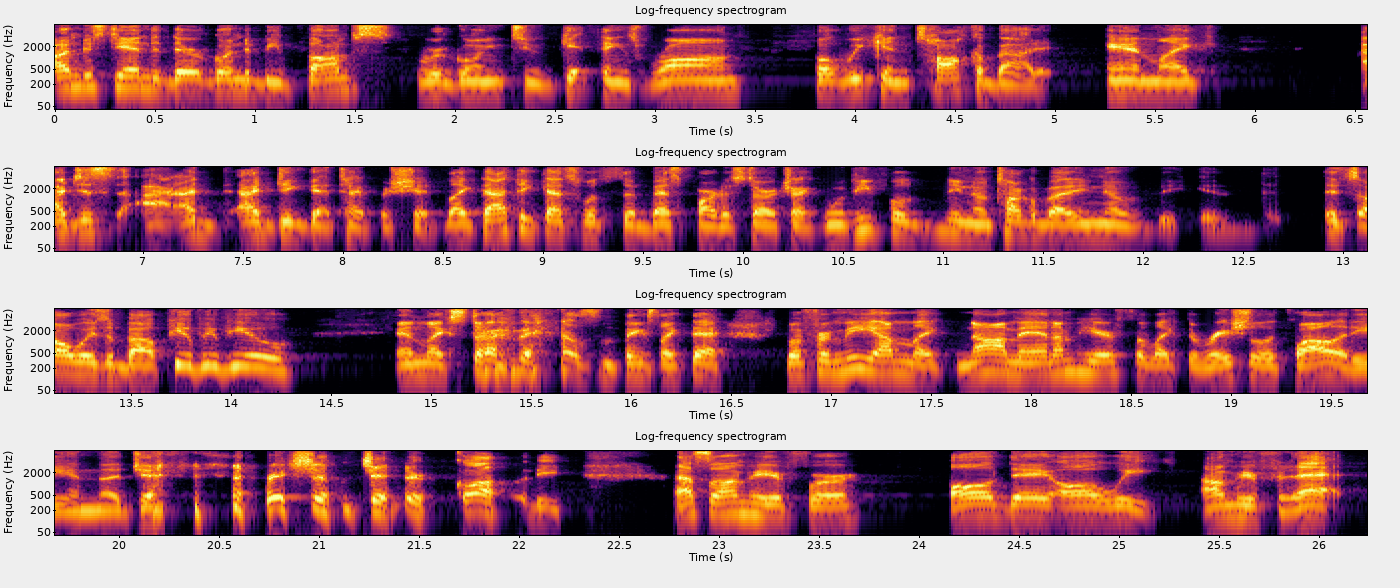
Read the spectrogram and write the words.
understand that there are going to be bumps. We're going to get things wrong, but we can talk about it. And like, I just I, I, I dig that type of shit. Like I think that's what's the best part of Star Trek. When people you know talk about it, you know, it's always about pew pew pew and like star battles and things like that. But for me, I'm like, nah, man, I'm here for like the racial equality and the gen- racial gender equality. That's what I'm here for all day, all week. I'm here for that.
